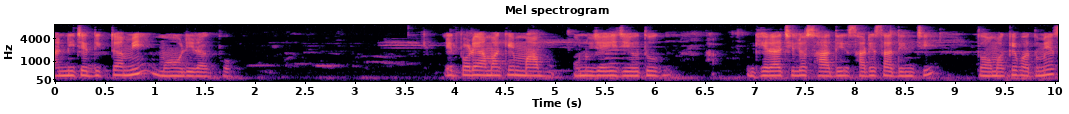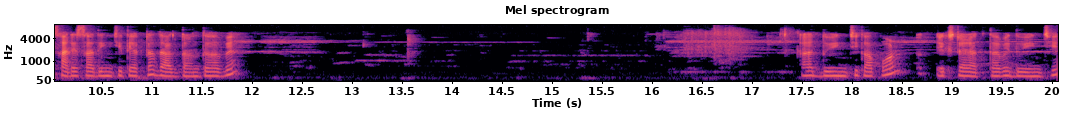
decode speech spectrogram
আর নিচের দিকটা আমি মহরি রাখব। এরপরে আমাকে মাপ অনুযায়ী যেহেতু ঘেরা ছিল সাত সাড়ে সাত ইঞ্চি। তো আমাকে প্রথমে সাড়ে সাত ইঞ্চিতে একটা দাগ টানতে হবে। আর দুই ইঞ্চি কাপড় এক্সট্রা রাখতে হবে দুই ইঞ্চি।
